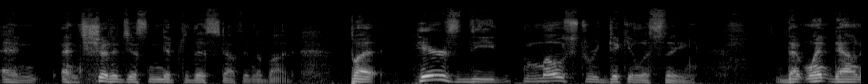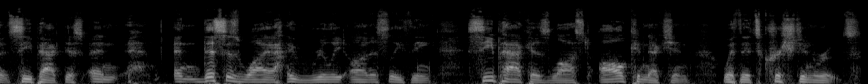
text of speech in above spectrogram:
and and should have just nipped this stuff in the bud. But here's the most ridiculous thing that went down at CPAC this and and this is why I really honestly think CPAC has lost all connection with its Christian roots.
